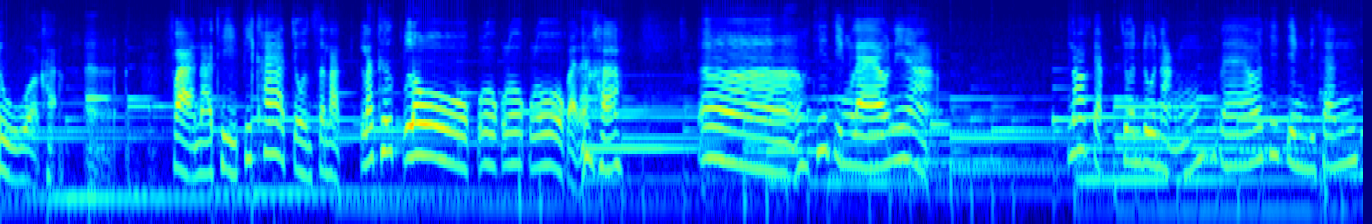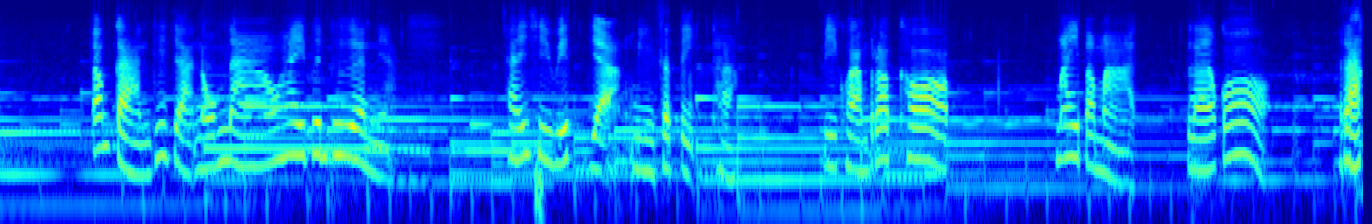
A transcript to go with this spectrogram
ดูอะค่ะฝ่านาทีพิฆาตโจรสลัดระทึกโลกโลกโลกโลกอะนะคะที่จริงแล้วเนี่ย นอกจากชวนดูหนังแล้วที่จริงดิฉันต้องการที่จะโน้มน้าวให้เพื่อนๆเนี่ย ใช้ชีวิตอย่างมีสติค่ะ มีความรอบคอบ ไม่ประมาท แล้วก็รัก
